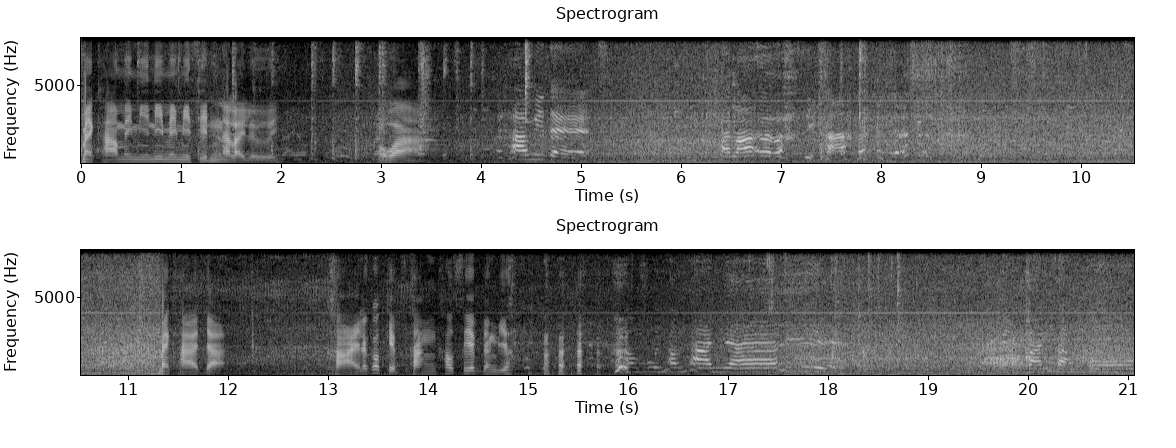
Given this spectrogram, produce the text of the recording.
แม่ค้าไม่มีนี่ไม่มีสินอะไรเลย เพราะว่า แม่ค้ามีแต่ภาระเออสิขาแม่ค้าจะขายแล้วก็เก็บตังค์เข้าเซฟอย่างเดียว ทำบุญทำทานยาพี่ปันสังคม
